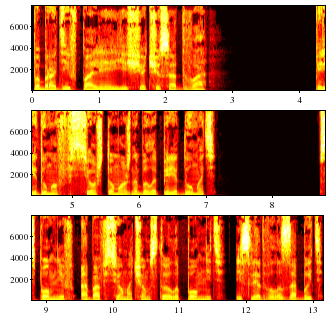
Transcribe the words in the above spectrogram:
Побродив по аллее еще часа два, передумав все, что можно было передумать, Вспомнив обо всем, о чем стоило помнить и следовало забыть,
